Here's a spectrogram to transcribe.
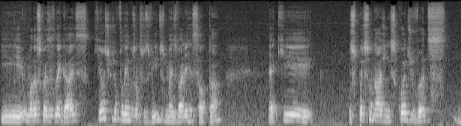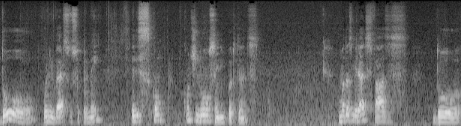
E uma das coisas legais, que eu acho que eu já falei nos outros vídeos, mas vale ressaltar, é que os personagens coadjuvantes do universo do Superman, eles con continuam sendo importantes. Uma das melhores fases do,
